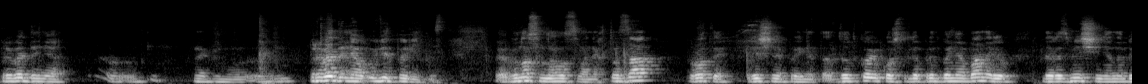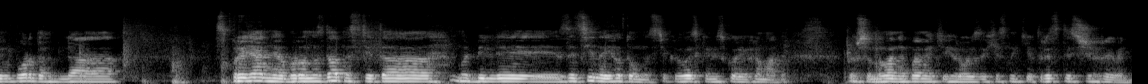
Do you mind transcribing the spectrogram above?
приведення, е, е, приведення у відповідність. Е, Виносимо на голосування. Хто за, проти, рішення прийнято. Додаткові кошти для придбання банерів для розміщення на білбордах для сприяння обороноздатності та мобілізаційної готовності Кривецької міської громади. Та Вшанування пам'яті героїв захисників 30 тисяч гривень.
